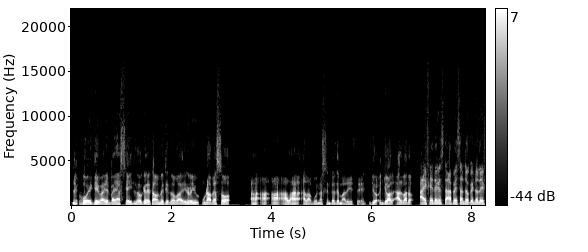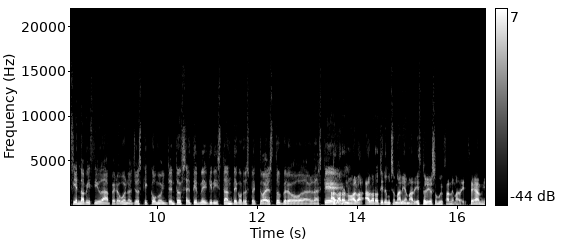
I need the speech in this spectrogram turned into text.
Joder, que vaya, vaya seis, ¿no? Que le estamos metiendo a Madrid. Un abrazo a, a, a, la, a las buenas gentes de Madrid. ¿eh? Yo, yo, Álvaro. Hay gente que estará pensando que no defiendo a mi ciudad, pero bueno, yo es que como intento sentirme distante con respecto a esto, pero la verdad es que. Álvaro no, Álvaro, Álvaro tiene mucha manía en Madrid, pero yo soy muy fan de Madrid. ¿eh? A, mí,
